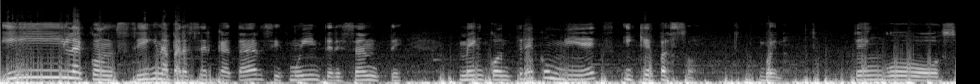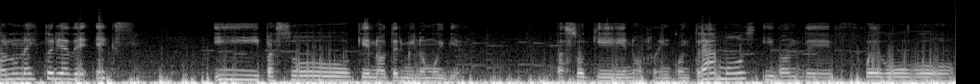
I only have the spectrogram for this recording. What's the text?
y la consigna para hacer catarsis, muy interesante. Me encontré con mi ex y ¿qué pasó? Bueno, tengo solo una historia de ex y pasó que no terminó muy bien. Pasó que nos reencontramos y donde fuego hubo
